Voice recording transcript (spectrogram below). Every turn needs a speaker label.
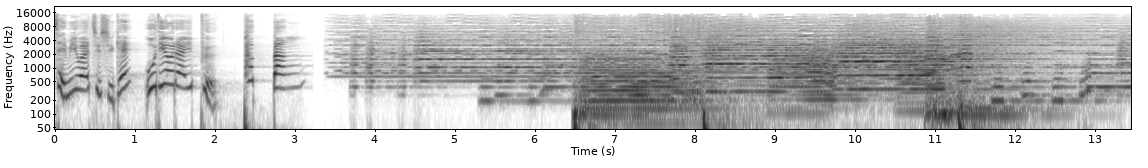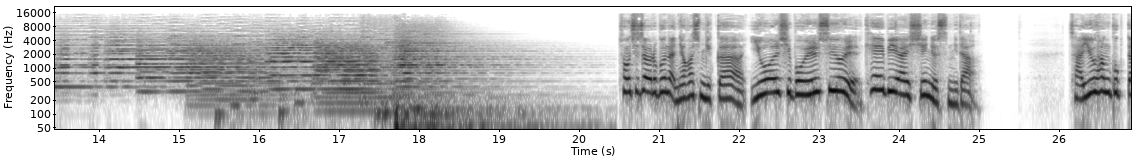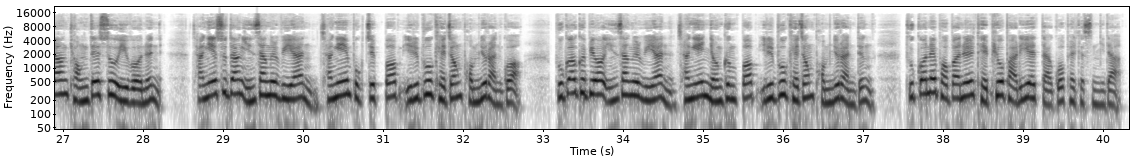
Speaker 1: 재미와 지식의 오디오 라이프 팝빵
Speaker 2: 청취자 여러분 안녕하십니까? 2월 15일 수요일 KBRC 뉴스입니다. 자유한국당 경대수 의원은 장애수당 인상을 위한 장애인 복지법 일부 개정 법률안과 부가급여 인상을 위한 장애인 연금법 일부 개정 법률안 등 두 건의 법안을 대표 발의했다고 밝혔습니다.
